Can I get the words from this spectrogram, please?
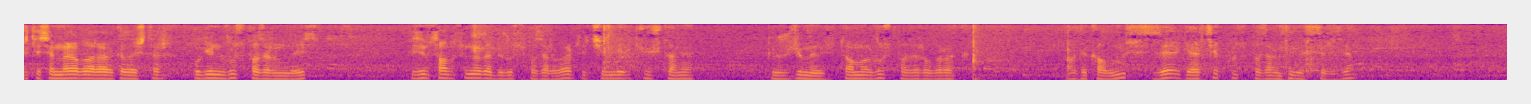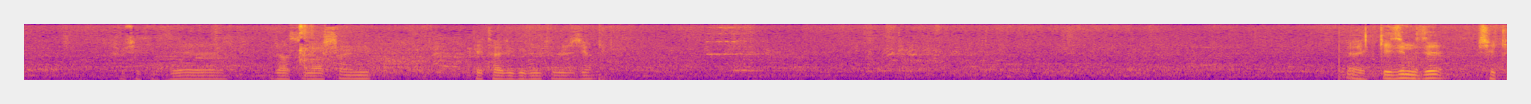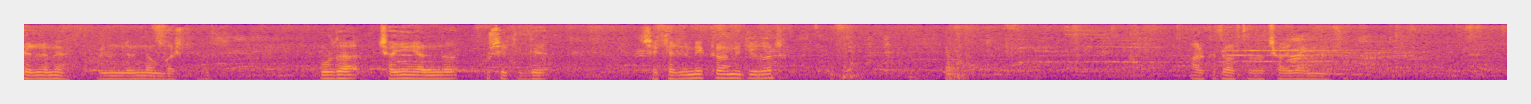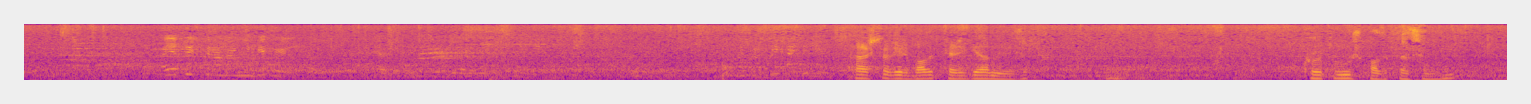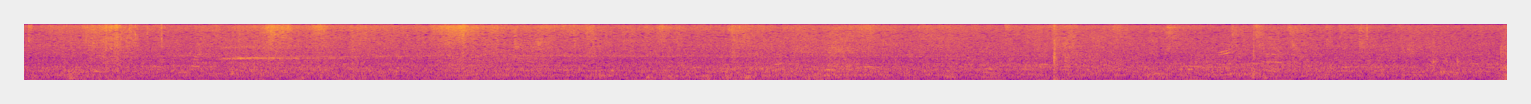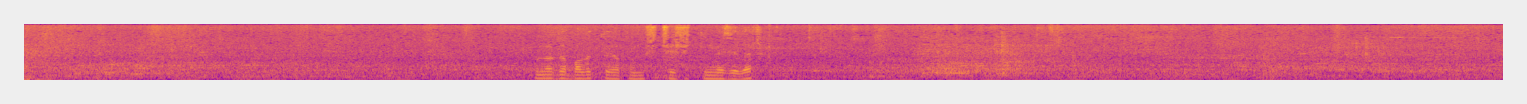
Herkese merhabalar arkadaşlar. Bugün Rus pazarındayız. Bizim Samsun'da da bir Rus pazarı var. İçinde 2-3 tane Gürcü mevcut ama Rus pazarı olarak adı kalmış. Size gerçek Rus pazarını göstereceğim. Şu şekilde biraz sonra aşağı inip detaylı görüntü vereceğim. Evet, gezimize şekerleme ürünlerinden başlıyoruz. Burada çayın yanında bu şekilde şekerleme ikram ediyorlar. Arka tarafta da çaylar mevcut. Karşıda bir balık tezgahı mevcut. Kurutulmuş balıklar sanırım. Bunlar da balıkla yapılmış çeşitli mezeler.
